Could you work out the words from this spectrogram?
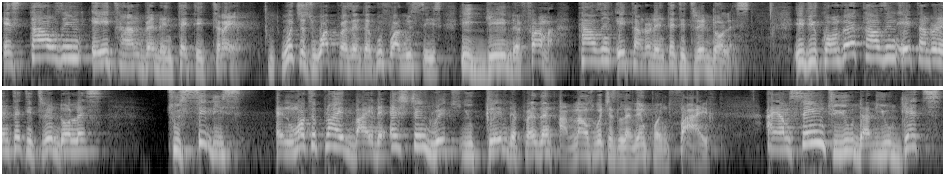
is 1,833, which is what President Akufo-Addo says he gave the farmer, $1,833. If you convert $1,833 to cedis and multiply it by the exchange rate you claim the president announced, which is 11.5, I am saying to you that you get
